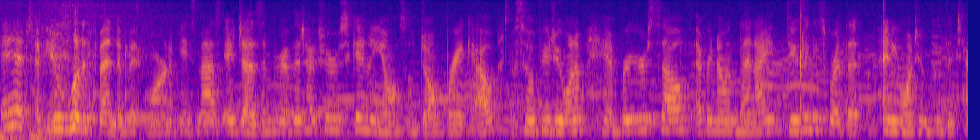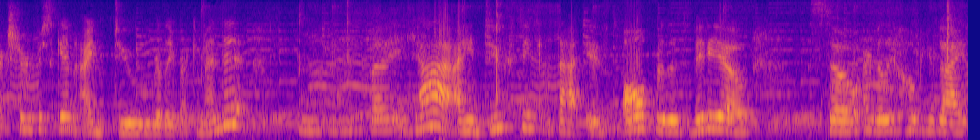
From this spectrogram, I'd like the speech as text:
it if you want to spend a bit more on a face mask. It does improve the texture of your skin and you also don't break out. So if you do want to pamper yourself every now and then, I do think it's worth it and you want to improve the texture of your skin, I do really recommend it. Mm, but yeah, I do think that is all for this video. So I really hope you guys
